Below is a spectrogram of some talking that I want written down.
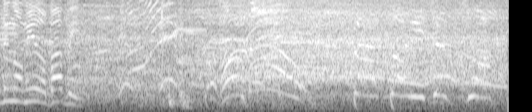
No tengo miedo, papi. Oh, Bad Bunny just dropped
